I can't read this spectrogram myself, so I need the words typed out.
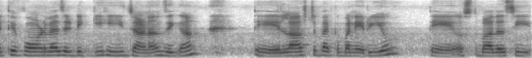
ਇੱਥੇ ਫੋਨ ਵੈਸੇ ਡਿੱਗੀ ਹੀ ਜਾਣਾ ਸੀਗਾ। ਤੇ ਲਾਸਟ ਤੱਕ ਬਨੇ ਰਹੀਓ। ਤੇ ਉਸ ਤੋਂ ਬਾਅਦ ਅਸੀਂ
